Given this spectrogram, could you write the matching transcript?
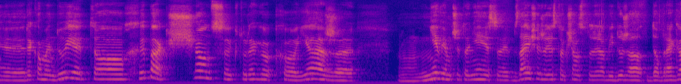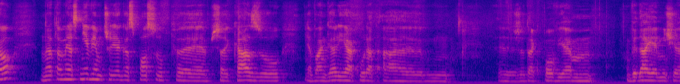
e, rekomenduję to chyba ksiądz, którego kojarzę. Mm, Nie wiem, czy to nie jest. Zdaje się, że jest to ksiądz, który robi dużo dobrego, natomiast nie wiem, czy jego sposób e, przekazu Ewangelii akurat, mm, e, że tak powiem, wydaje mi się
